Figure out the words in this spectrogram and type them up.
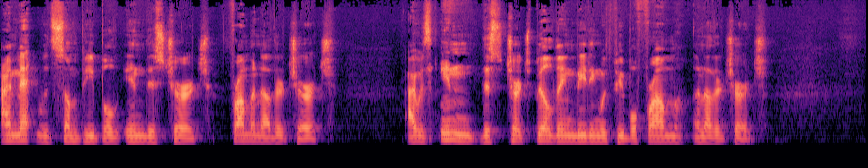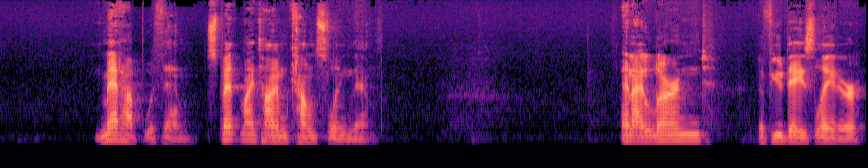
I met with some people in this church from another church. I was in this church building meeting with people from another church. Met up with them, spent my time counseling them. And I learned a few days later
